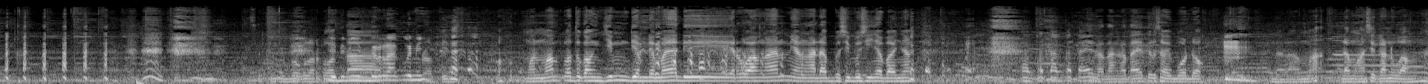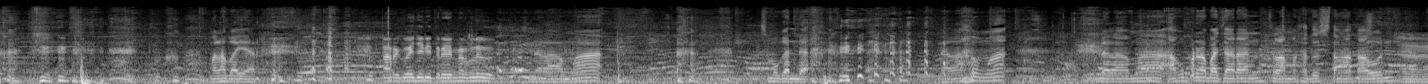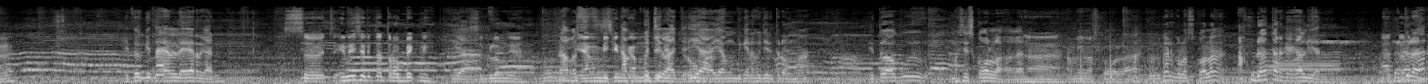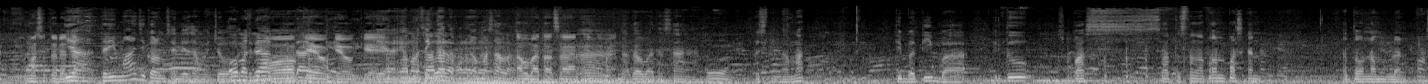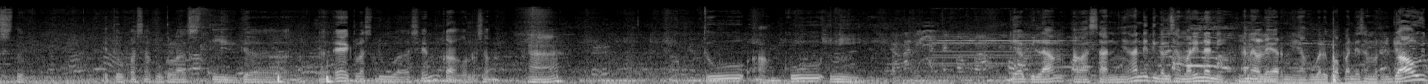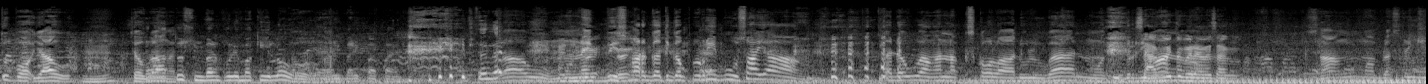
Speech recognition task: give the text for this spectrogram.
dibawa keluar kota Jadi minder aku nih. provinsi. oh, mohon maaf kalau tukang gym diam-diam aja di ruangan yang ada besi-besinya banyak. Angkat-angkat aja. angkat-angkat aja terus sampai bodok. Udah lama udah menghasilkan uang. Malah bayar. Ntar gue jadi trainer lu. Udah lama. Semoga enggak. Udah lama. Udah lama. Aku pernah pacaran selama satu setengah tahun. Eh, itu kita LDR kan se- ini cerita throwback nih Iya. sebelumnya Nah, aku- yang bikin aku kamu kecil jadi aja trauma. iya yang bikin aku jadi trauma itu aku masih sekolah kan Ah. kami masih sekolah dulu kan kalau sekolah aku datar kayak kalian Datang. Kebetulan. Maksudnya datang. ya terima aja kalau misalnya dia sama cowok Oh, maksudnya Oke oke oke. ya Nggak yang penting nggak masalah Tahu batasan gitu Ah, kan. nggak tahu batasan Betul. terus lama tiba-tiba itu pas satu setengah tahun pas kan atau enam bulan pas tuh itu pas aku kelas 3 eh kelas 2 SMK kalau nggak salah. Hah? itu aku ini. Dia bilang alasannya kan dia tinggal di Samarinda nih kan LDR nih aku balik papan dia Samarinda. Jauh itu po jauh. Hmm. jauh banget. 195 kilo Oh, dari balik papan. Jauh. Mau naik bis harga 30.000 ribu sayang. Gak ada uang anak sekolah dulu kan. Mau tidur di Sanggup mana? itu berapa sanggup? sanggup 15 ribu.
